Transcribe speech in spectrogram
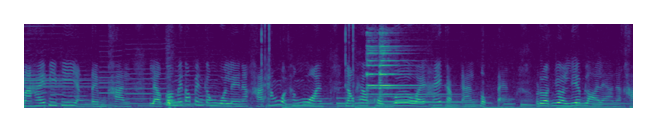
มาให้พี่ๆอย่างเต็มคัน แล้วก็ไม่ต้องเป็นกังวลเลยนะคะ ทั้งหมดทั้งมวลน้องแพลวคเวอร์ไว้ให้กับการตกแต่งรถยนต์เรียบร้อยแล้วนะคะ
